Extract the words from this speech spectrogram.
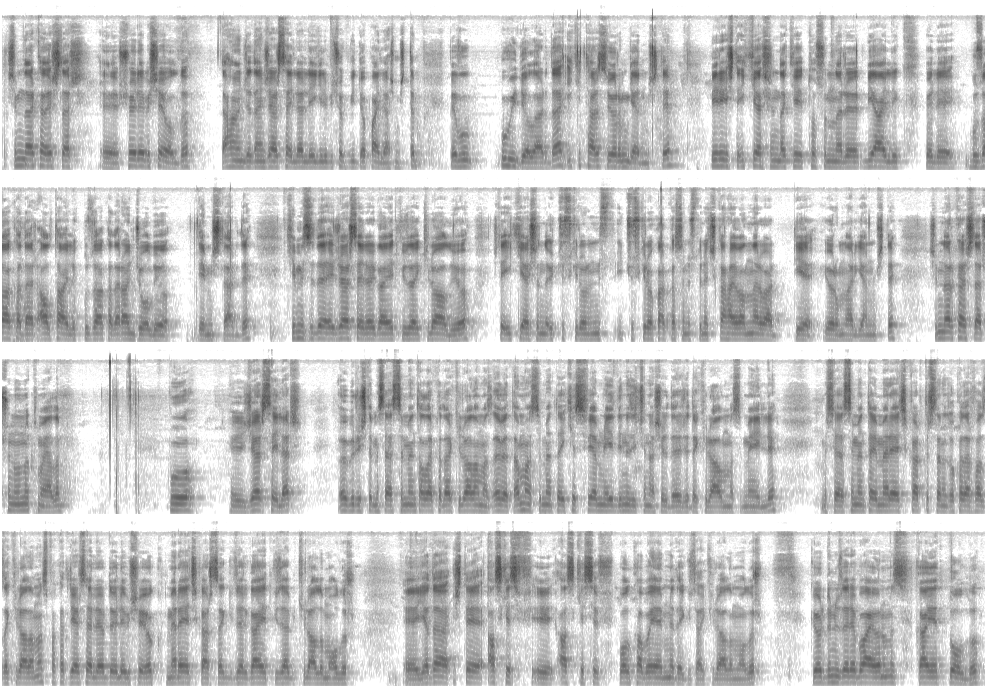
Şimdi arkadaşlar e, şöyle bir şey oldu. Daha önceden jerseylerle ilgili birçok video paylaşmıştım. Ve bu, bu videolarda iki tarz yorum gelmişti. Biri işte 2 yaşındaki tosunları bir aylık böyle buzağa kadar 6 aylık buzağa kadar anca oluyor demişlerdi. Kimisi de jerseyler gayet güzel kilo alıyor. İşte 2 yaşında 300 kilonun üst, 300 kilo karkasının üstüne çıkan hayvanlar var diye yorumlar gelmişti. Şimdi arkadaşlar şunu unutmayalım. Bu e, jerseyler öbür işte mesela simentalar kadar kilo alamaz. Evet ama simentayı kesif yemle yediğiniz için aşırı derecede kilo alması meyilli. Mesela simentayı meraya çıkartırsanız o kadar fazla kilo alamaz. Fakat jerseylerde öyle bir şey yok. Meraya çıkarsa güzel gayet güzel bir kilo alımı olur. E, ya da işte az kesif, e, az kesif bol kaba yemle de güzel kilo alımı olur. Gördüğünüz üzere bu hayvanımız gayet doldu.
